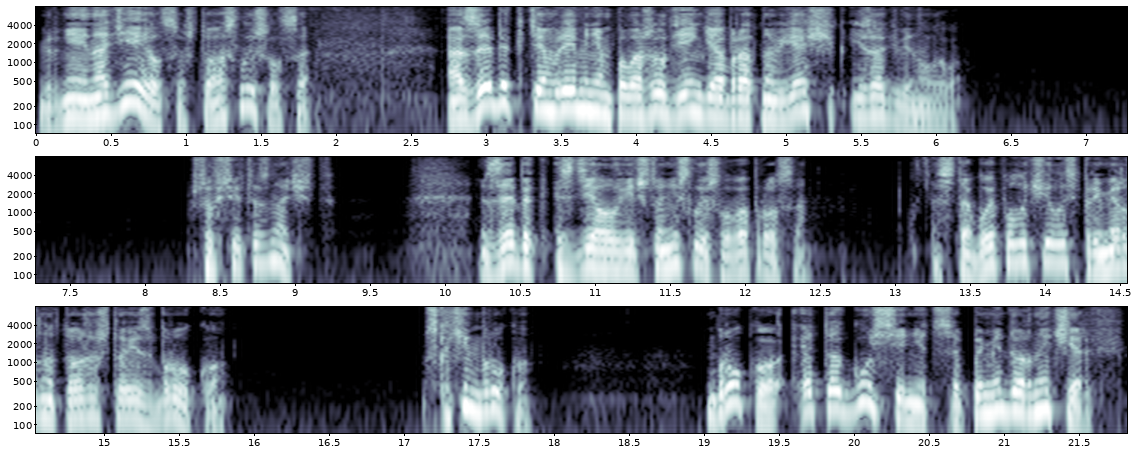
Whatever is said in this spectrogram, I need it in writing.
Вернее, надеялся, что ослышался — а Зебек тем временем положил деньги обратно в ящик и задвинул его. Что все это значит? Зебек сделал вид, что не слышал вопроса. С тобой получилось примерно то же, что и с Бруку. С каким Бруку? Бруку — это гусеница, помидорный червь.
